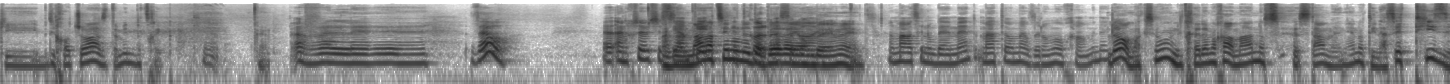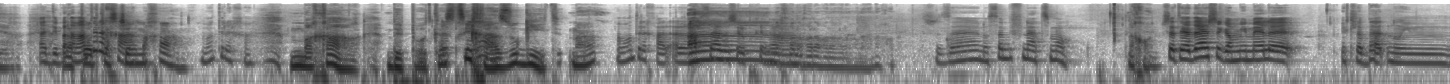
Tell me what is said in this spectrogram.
כי בדיחות שואה זה תמיד מצחיק. כן. אבל אה, זהו. אני חושבת אז על שסיימתי מה רצינו את כל לדבר היום הסוגריים. באמת? על מה רצינו באמת? מה אתה אומר? זה לא מאוחר מדי? לא, מקסימום נדחה למחר, מה הנושא? סתם, מעניין אותי. נעשה טיזר אה, לפודקאסט של מחר. אמרתי לך, מחר, בפודקאסט. שיחה זוגית. מה? אמרתי לך, על הנושא הזה של בחירה. נכון, נכון, נכון, נכון, נכון. שזה נושא בפני עצמו. נכון. שאתה יודע שגם ממילא התלבטנו עם...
